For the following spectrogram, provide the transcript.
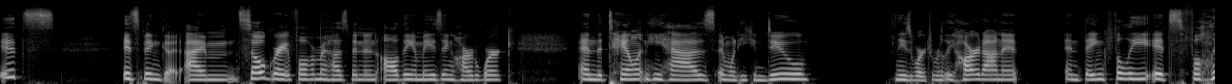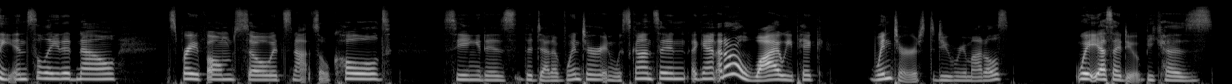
it's it's been good. I'm so grateful for my husband and all the amazing hard work and the talent he has and what he can do. He's worked really hard on it. And thankfully, it's fully insulated now, spray foamed, so it's not so cold. Seeing it is the dead of winter in Wisconsin. Again, I don't know why we pick winters to do remodels. Wait, yes, I do, because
